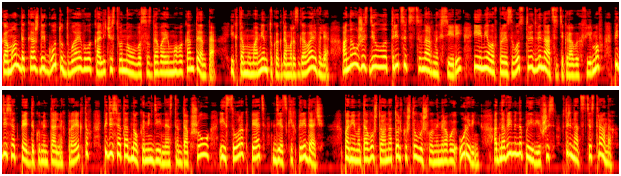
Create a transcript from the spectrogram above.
Команда каждый год удваивала количество нового создаваемого контента, и к тому моменту, когда мы разговаривали, она уже сделала 30 сценарных серий и имела в производстве 12 игровых фильмов, 55 документальных проектов, 51 комедийное стендап-шоу и 45 детских передач. Помимо того, что она только что вышла на мировой уровень, одновременно появившись в 13 странах.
